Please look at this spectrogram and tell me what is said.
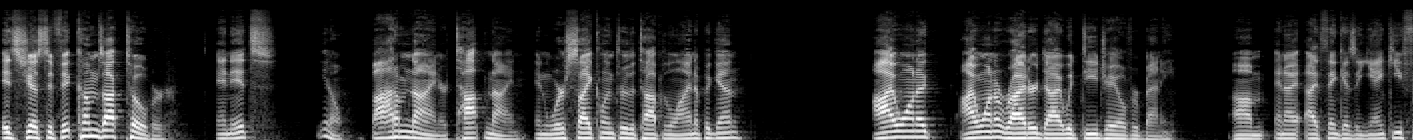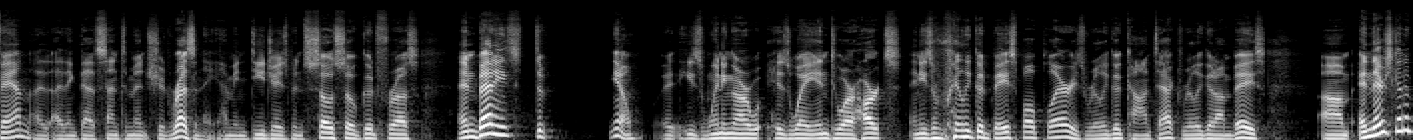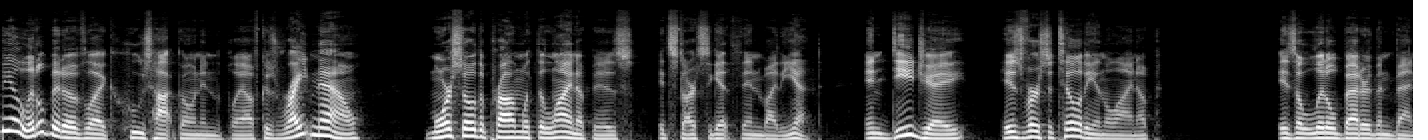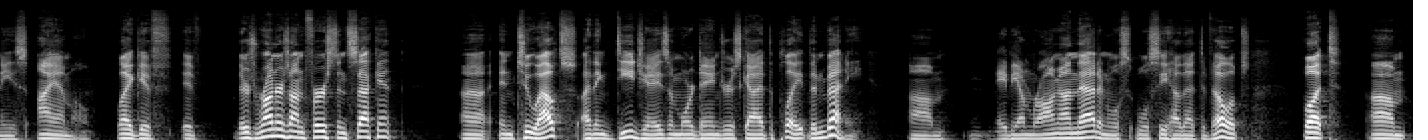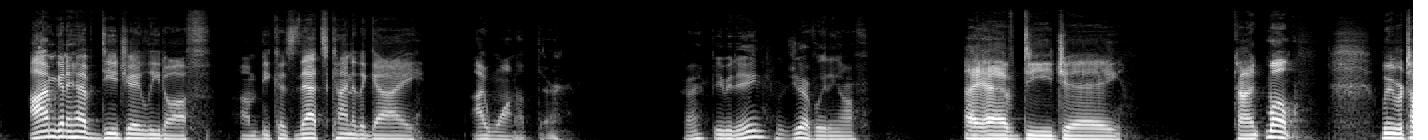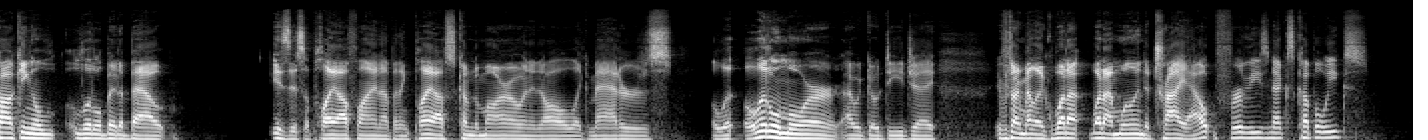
It's just if it comes October and it's, you know, bottom nine or top nine and we're cycling through the top of the lineup again, I want to I want to ride or die with DJ over Benny. Um, and I, I think as a Yankee fan, I, I think that sentiment should resonate. I mean, DJ's been so, so good for us. And Benny's, you know, he's winning our his way into our hearts. And he's a really good baseball player. He's really good contact, really good on base. Um, and there's going to be a little bit of like who's hot going into the playoff because right now, more so the problem with the lineup is it starts to get thin by the end. And DJ, his versatility in the lineup is a little better than Benny's IMO. Like if if there's runners on first and second uh, and two outs, I think DJ is a more dangerous guy at the plate than Benny. Um, maybe I'm wrong on that, and we'll we'll see how that develops. But um, I'm gonna have DJ lead off um, because that's kind of the guy I want up there. Okay, BBD, who did you have leading off? I have DJ. Kind well, we were talking a, a little bit about is this a playoff lineup? I think playoffs come tomorrow, and it all like matters a, li- a little more. I would go DJ. If we're talking about like what I, what I'm willing to try out for these next couple weeks,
